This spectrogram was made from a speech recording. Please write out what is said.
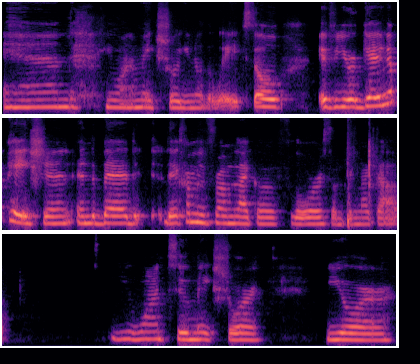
And you want to make sure you know the weight. So if you're getting a patient in the bed, they're coming from like a floor or something like that, you want to make sure your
